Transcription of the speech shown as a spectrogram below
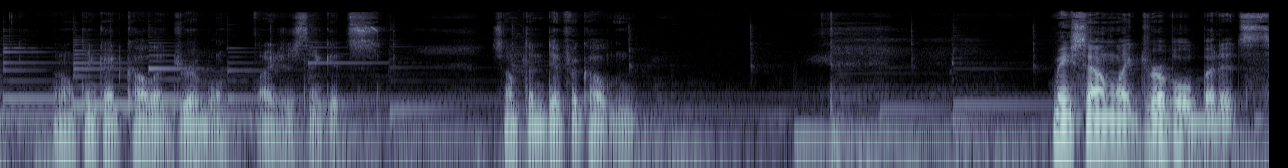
I don't think I'd call it dribble. I just think it's something difficult and may sound like dribble, but it's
